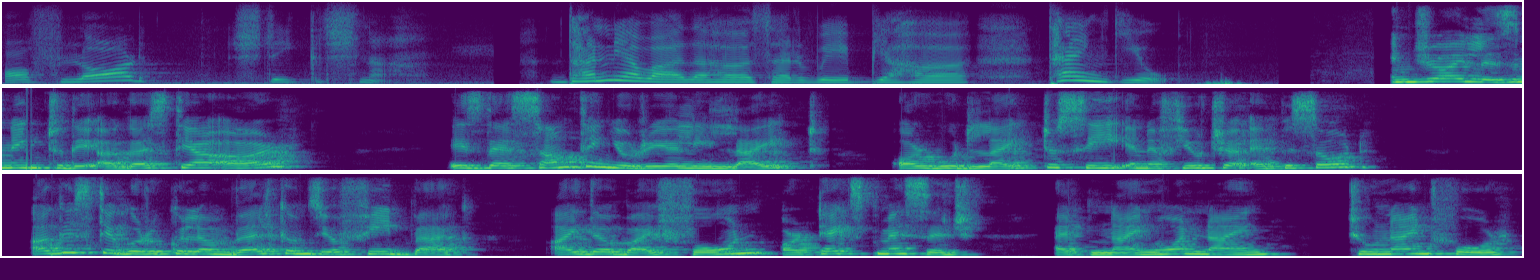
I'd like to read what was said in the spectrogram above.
of Lord श्रीकृष्णः Krishna. Thank you. Enjoy listening to the Agastya R. Is there something you really liked or would like to see in a future episode? Agastya Gurukulam welcomes your feedback either by phone or text message at 919 294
